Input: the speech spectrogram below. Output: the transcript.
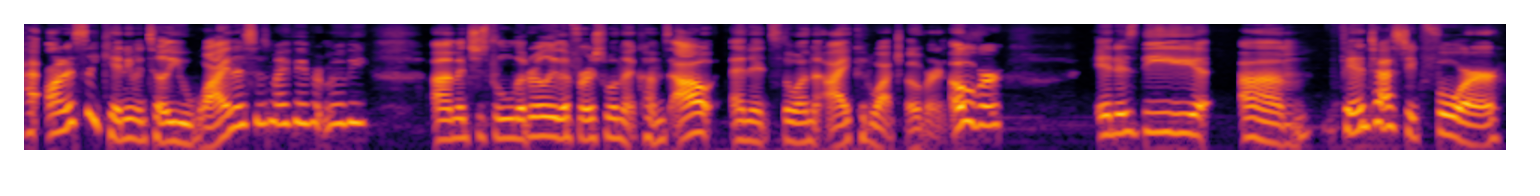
I honestly can't even tell you why this is my favorite movie. Um it's just literally the first one that comes out and it's the one that I could watch over and over. It is the um Fantastic 4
